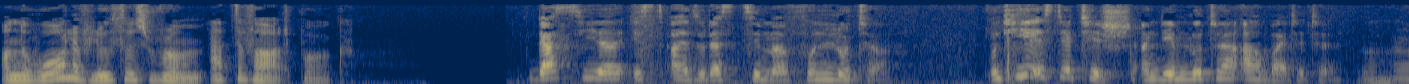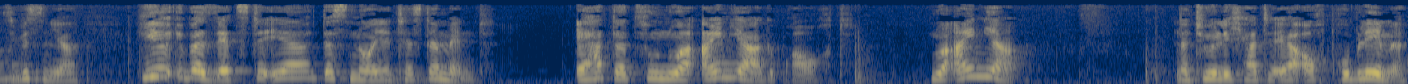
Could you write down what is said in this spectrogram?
on the wall of Luther's room at the Wartburg. Das hier ist also das Zimmer von Luther. Und hier ist der Tisch, an dem Luther arbeitete. Sie wissen ja, hier übersetzte er das Neue Testament. Er hat dazu nur ein Jahr gebraucht. Nur ein Jahr. Natürlich hatte er auch Probleme.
